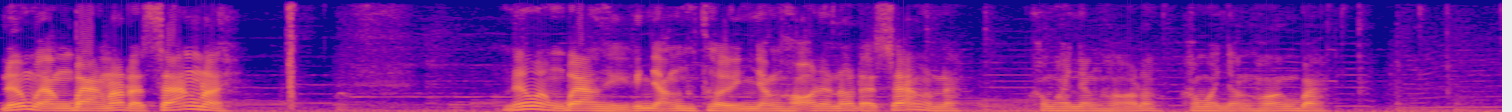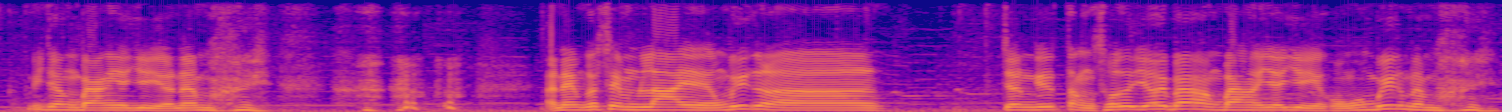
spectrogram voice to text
Nếu mà ăn ban nó đã sáng rồi. Nếu mà ăn ban thì cái nhận thời nhận hỏi này nó đã sáng rồi nè không phải nhân họ đâu không phải nhân họ ăn ban biết nhân ban là gì anh em ơi. Anh em có xem like không biết là trên cái tần số thế giới bán ăn ban hay gì cũng không biết anh em ơi.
